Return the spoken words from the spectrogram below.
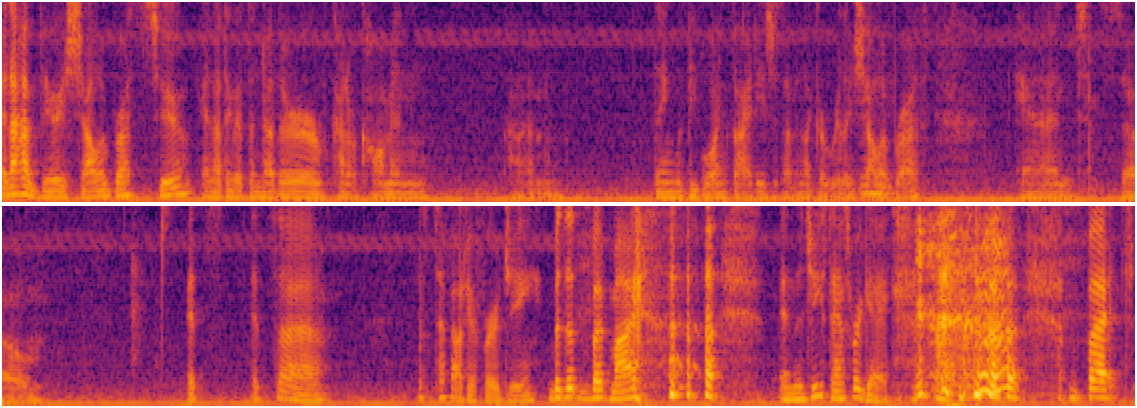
and I have very shallow breaths too, and I think that's another kind of common um, thing with people with anxiety is just having like a really shallow Mhm. breath, and so it's it's uh it's tough out here for a G. But the but my and the G stands for gay. but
